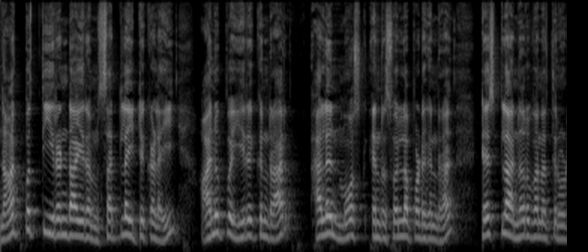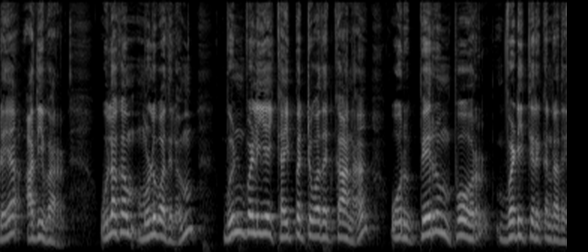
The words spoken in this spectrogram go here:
நாற்பத்தி இரண்டாயிரம் சட்லைட்டுகளை அனுப்ப இருக்கின்றார் அலன் மோஸ்க் என்று சொல்லப்படுகின்ற டெஸ்லா நிறுவனத்தினுடைய அதிபர். உலகம் முழுவதிலும் விண்வெளியை கைப்பற்றுவதற்கான ஒரு பெரும் போர் வெடித்திருக்கின்றது.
